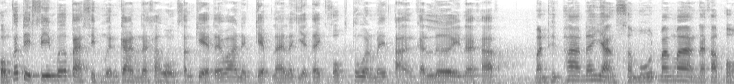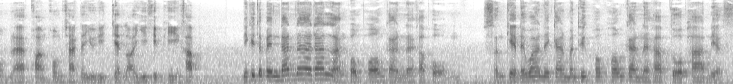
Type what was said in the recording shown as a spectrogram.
ผมก็ติดฟิล์มเบอร์ 80 เหมือนกันนะครับผมสังเกตได้ว่าเนี่ยเก็บรายละเอียดได้ครบถ้วนไม่ต่างกันเลยนะครับบันทึกภาพได้อย่างสมูทมากๆนะครับผมและความคมชัดจะอยู่ที่ 720p ครับ นี่ก็จะเป็นด้านหน้าด้านหลังพร้อม ๆ กันนะครับผมสังเกตได้ว่าในการบันทึกพร้อม ๆ กันนะครับ ตัวภาพเนี่ยส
